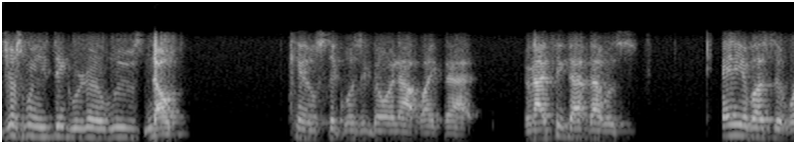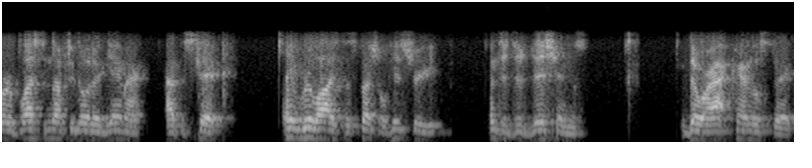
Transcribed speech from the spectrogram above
just when you think we're gonna lose, nope, candlestick wasn't going out like that. And I think that that was any of us that were blessed enough to go to a game at at the stick and realize the special history and the traditions that were at Candlestick,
